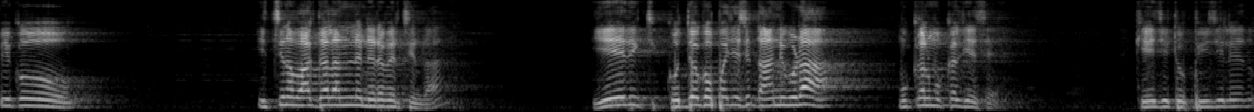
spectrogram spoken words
మీకు ఇచ్చిన వాగ్దానాలన్నీ నెరవేర్చిండ్రా? ఏది కొద్దిగా గొప్ప చేసి దాన్ని కూడా ముక్కలు ముక్కలు చేసే. కేజీ టు పీజీ లేదు.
